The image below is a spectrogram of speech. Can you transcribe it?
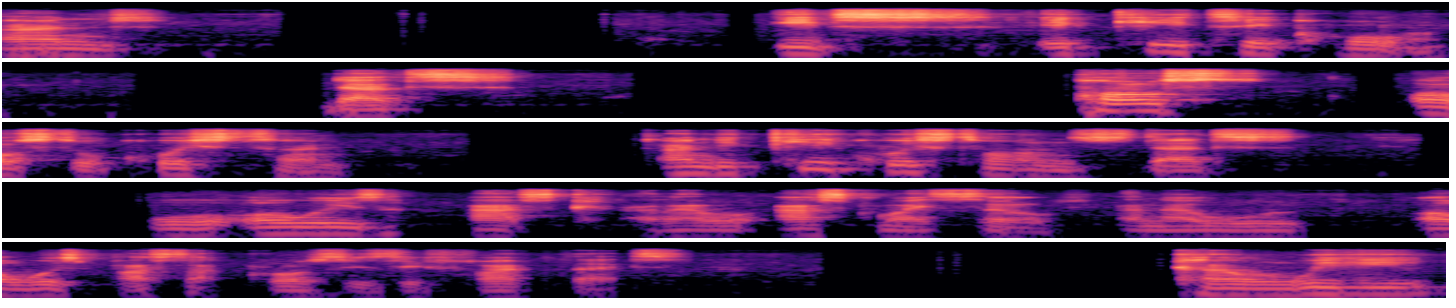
And it's a key take home that calls us to question. And the key questions that will always ask, and I will ask myself, and I will always pass across is the fact that can we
